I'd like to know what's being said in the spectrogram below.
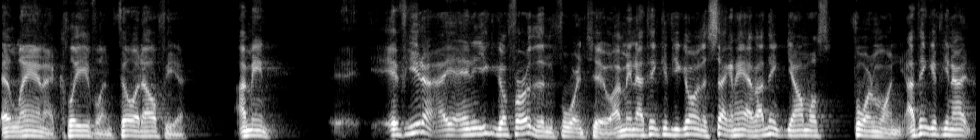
Atlanta, Cleveland, Philadelphia. I mean, if you don't, and you can go further than four and two. I mean, I think if you go in the second half, I think you're almost four and one. I think if you're not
